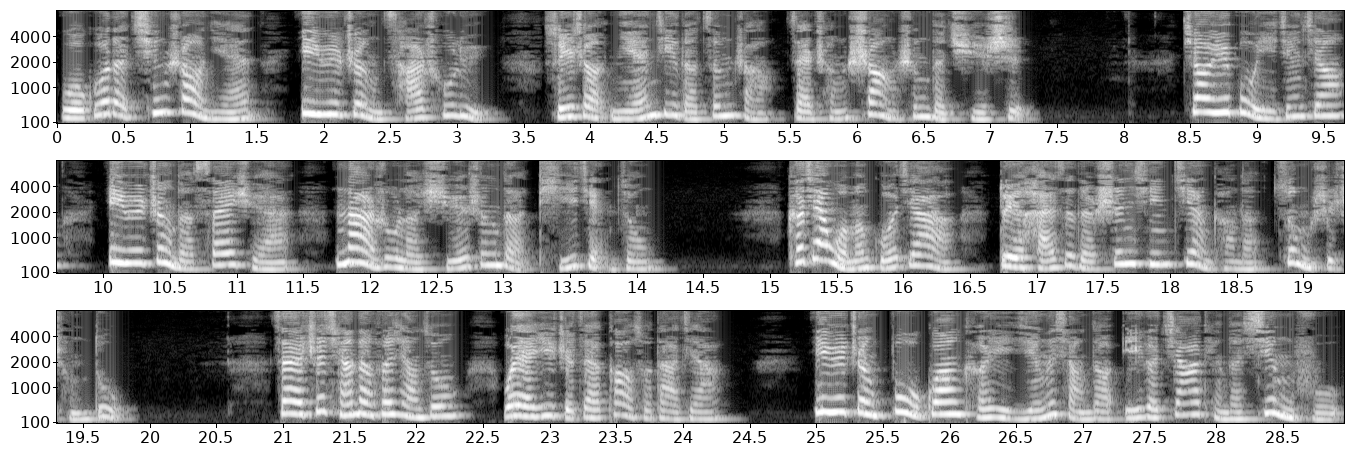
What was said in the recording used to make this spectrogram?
我国的青少年抑郁症查出率。随着年纪的增长，在呈上升的趋势。教育部已经将抑郁症的筛选纳入了学生的体检中，可见我们国家啊对孩子的身心健康的重视程度。在之前的分享中，我也一直在告诉大家，抑郁症不光可以影响到一个家庭的幸福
